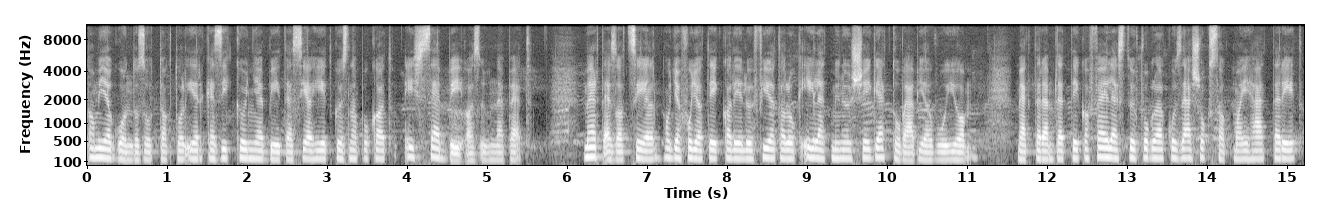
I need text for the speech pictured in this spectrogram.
ami a gondozottaktól érkezik, könnyebbé teszi a hétköznapokat, és szebbé az ünnepet. Mert ez a cél, hogy a fogyatékkal élő fiatalok életminősége tovább javuljon. Megteremtették a fejlesztő foglalkozások szakmai hátterét,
